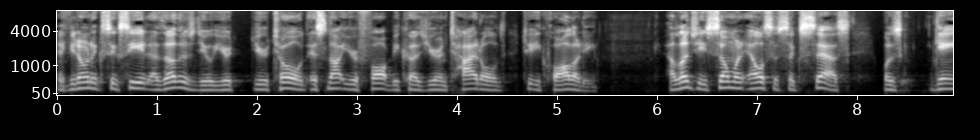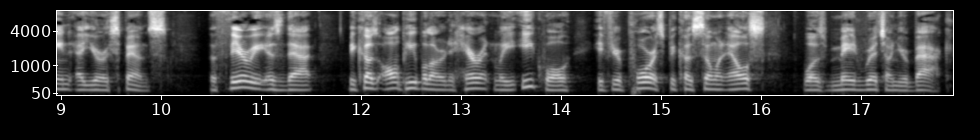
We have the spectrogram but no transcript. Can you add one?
If you don't succeed as others do, you're you're told it's not your fault because you're entitled to equality. Allegedly, someone else's success was gained at your expense. The theory is that because all people are inherently equal, if you're poor, it's because someone else was made rich on your back.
